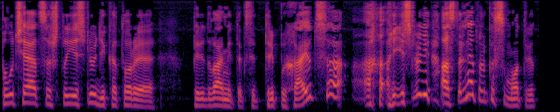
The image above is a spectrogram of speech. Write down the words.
получается, что есть люди, которые перед вами, так сказать, трепыхаются, а есть люди, а остальные только смотрят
